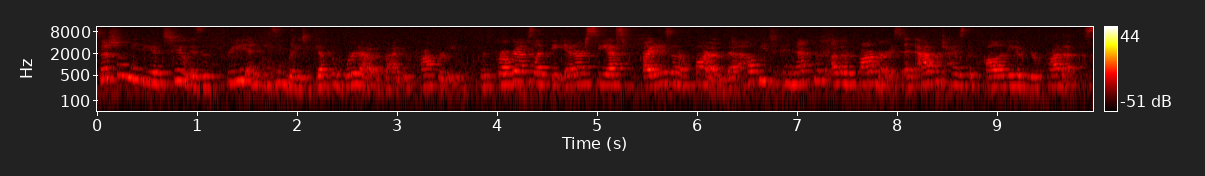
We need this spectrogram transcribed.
Social media too is a free and easy way to get the word out about your property, with programs like the NRCS Fridays on a Farm that help you to connect with other farmers and advertise the quality of your products.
